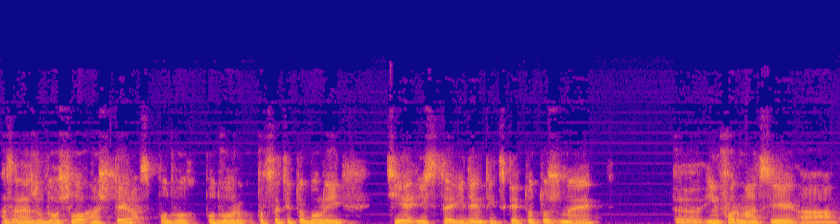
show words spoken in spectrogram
A zrazu došlo až teraz, po dvoch, po dvoch rokoch. V podstate to boli tie isté identické, totožné uh, informácie a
